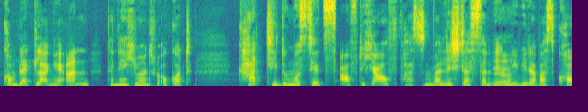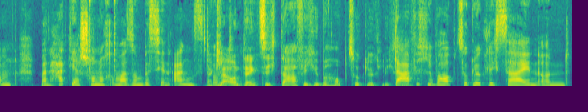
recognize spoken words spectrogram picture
komplett lange an, dann denke ich mir manchmal, oh Gott, Kathi, du musst jetzt auf dich aufpassen, weil nicht, dass dann Ja. irgendwie wieder was kommt. Man hat ja schon noch immer so ein bisschen Angst. Na klar, Und und denkt sich, darf ich überhaupt so glücklich sein? darf ich überhaupt so glücklich sein? Und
